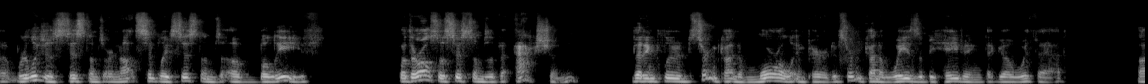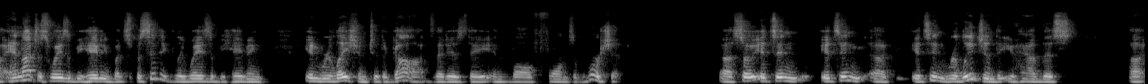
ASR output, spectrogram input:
uh religious systems are not simply systems of belief, but they're also systems of action that include certain kind of moral imperatives, certain kind of ways of behaving that go with that. Uh, and not just ways of behaving, but specifically ways of behaving in relation to the gods. That is, they involve forms of worship. Uh, so it's in it's in uh, it's in religion that you have this uh,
